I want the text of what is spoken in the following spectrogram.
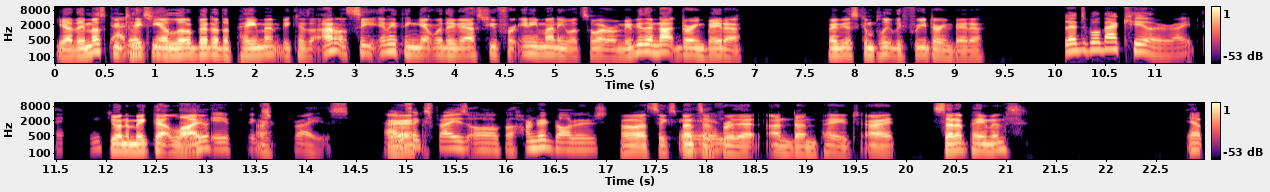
Yeah, they must be taking a little bit of the payment because I don't see anything yet where they've asked you for any money whatsoever. Maybe they're not during beta. Maybe it's completely free during beta. Let's go back here, right? and You want to make that live? a fixed price. All Add a fixed price of a hundred dollars. Oh, that's expensive And- for that undone page. All right. Set up payments. Yep.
